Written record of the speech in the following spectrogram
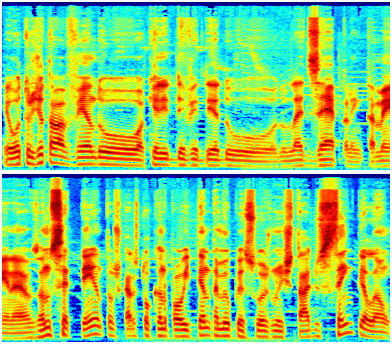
Eu outro dia eu tava vendo aquele DVD do, do Led Zeppelin também, né? Os anos 70, os caras tocando para 80 mil pessoas no estádio sem telão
